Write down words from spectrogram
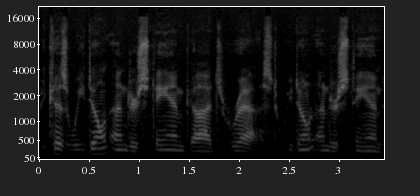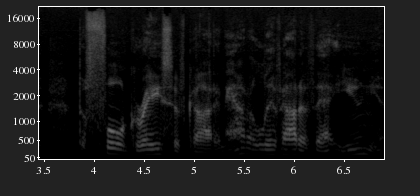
Because we don't understand God's rest. We don't understand the full grace of God and how to live out of that union.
